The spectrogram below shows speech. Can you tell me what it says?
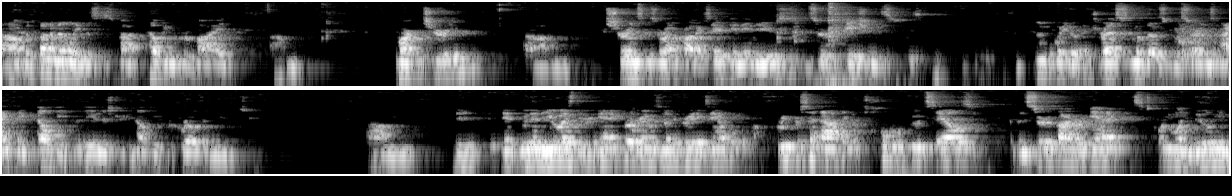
Uh, but fundamentally, this is about helping provide um, market surety, um, assurances around product safety and end use, and certifications is a good way to address some of those concerns, and I think healthy for the industry and healthy for growth in the industry. Um, within the U.S., the organic program is another great example. 3% now, I think, of total food sales have been certified organic. It's $21 billion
